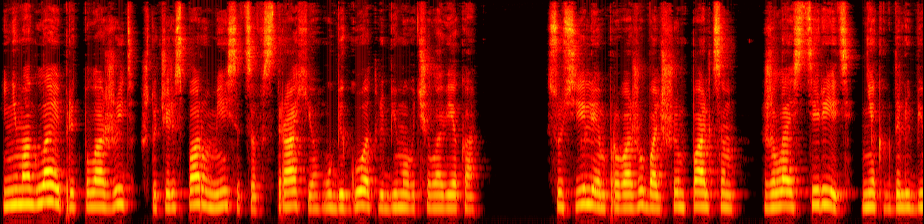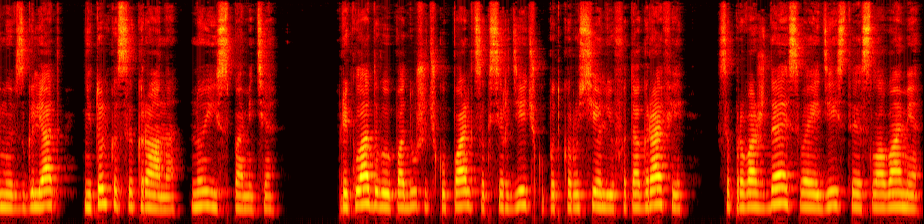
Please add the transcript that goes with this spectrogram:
и не могла и предположить, что через пару месяцев в страхе убегу от любимого человека. С усилием провожу большим пальцем, желая стереть некогда любимый взгляд не только с экрана, но и из памяти. Прикладываю подушечку пальца к сердечку под каруселью фотографий, сопровождая свои действия словами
